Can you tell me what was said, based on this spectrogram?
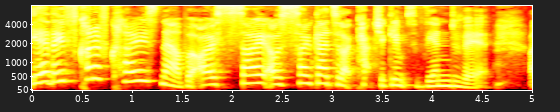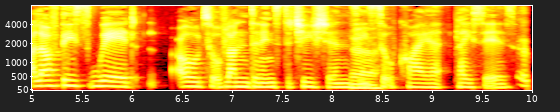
yeah, they've kind of closed now, but I was so I was so glad to like catch a glimpse of the end of it. I love these weird old sort of London institutions, yeah. these sort of quiet places. Uh,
